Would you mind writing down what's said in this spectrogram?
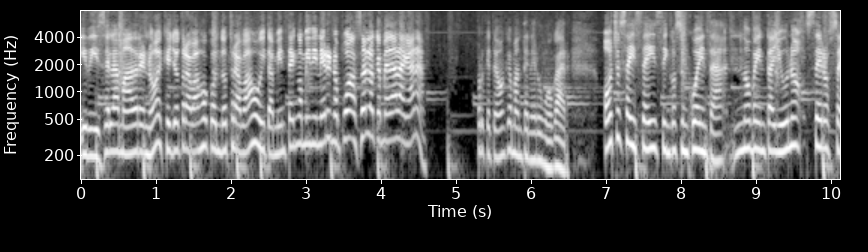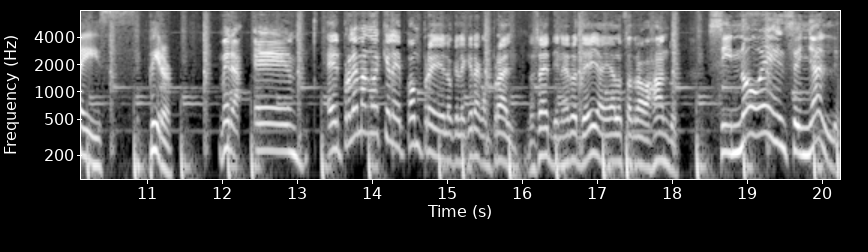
Y dice la madre, no, es que yo trabajo con dos trabajos y también tengo mi dinero y no puedo hacer lo que me da la gana. Porque tengo que mantener un hogar. 866-550-9106. Peter. Mira, eh, el problema no es que le compre lo que le quiera comprar. No sé, el dinero es de ella, ella lo está trabajando. Si no es enseñarle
